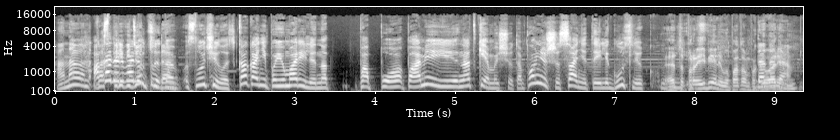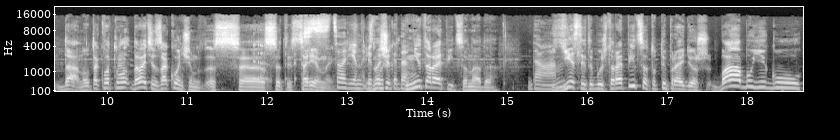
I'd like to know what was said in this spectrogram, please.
она А вас когда приведет туда. революция случилась, как они поюморили над по- попами и над кем еще? Там помнишь, Саня-то или Гусли? Это про Емелю мы потом поговорим. Да, ну так вот, ну, давайте закончим с, э, с этой с царевной. С царевной Значит, лягушкой, да. не торопиться надо. Да. Если ты будешь торопиться, то ты пройдешь бабу Ягу,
